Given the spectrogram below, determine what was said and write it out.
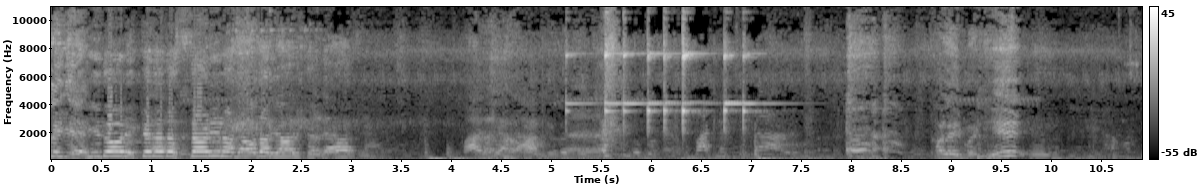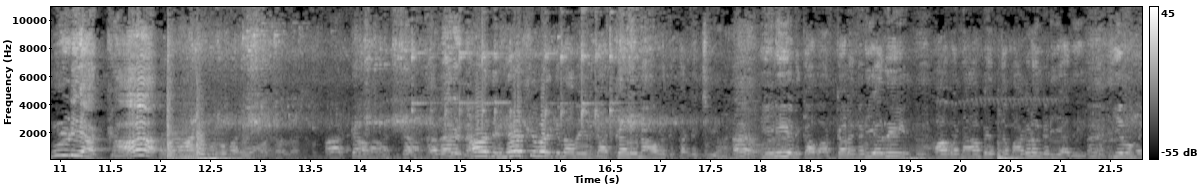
புரியவில்லைங்க இதோ நிற்கிறது விசாரணை நான் அவதாரம் யாரு இருக்கா கலைமணி உன்னுடைய அக்கா? அக்கா அக்கா. அது நேற்று வரைக்கும் தான் எனக்கு அக்காலும் நான் அவளுக்கு தங்கச்சியும் இனி எனக்கு அவ அக்காலும் கிடையாது. அவ நான் பெத்த மகனும் கிடையாது. இவங்க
